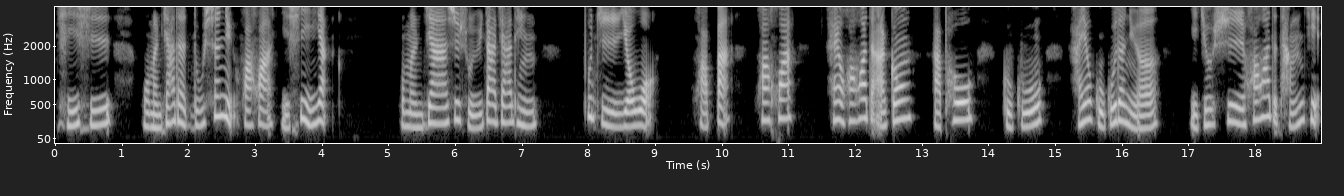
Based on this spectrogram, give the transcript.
其实。我们家的独生女花花也是一样。我们家是属于大家庭，不只有我、花爸、花花，还有花花的阿公、阿婆、姑姑，还有姑姑的女儿，也就是花花的堂姐。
